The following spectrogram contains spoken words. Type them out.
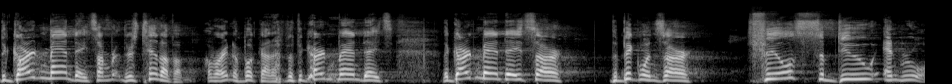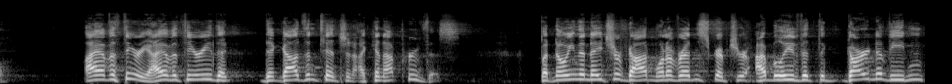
The garden mandates, I'm, there's 10 of them. I'm writing a book on it, but the garden mandates, the garden mandates are, the big ones are fill, subdue, and rule. I have a theory. I have a theory that, that God's intention, I cannot prove this, but knowing the nature of God, what I've read in Scripture, I believe that the Garden of Eden,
